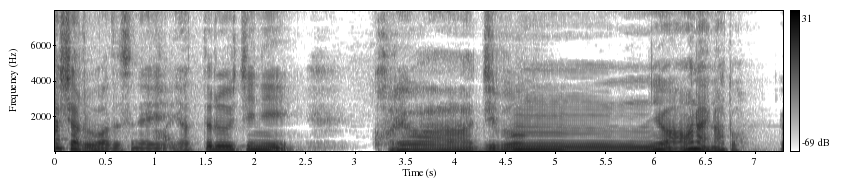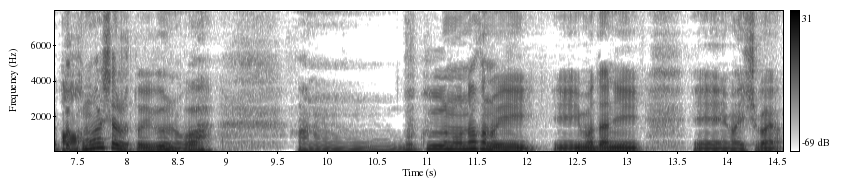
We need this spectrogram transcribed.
ーシャルはですね、やってるうちに、これは自分には合わないなと。やっぱあコマーシャルというのは、あのー僕の仲のいい、いまだに、えーまあ一番、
